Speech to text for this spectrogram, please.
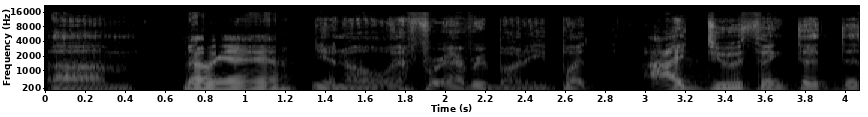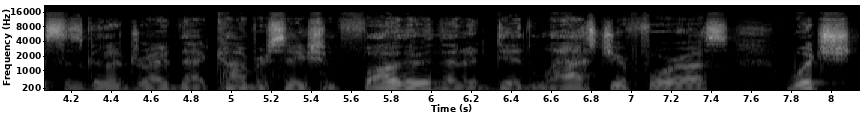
Um, Oh yeah, yeah. you know, for everybody. But I do think that this is going to drive that conversation farther than it did last year for us, which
